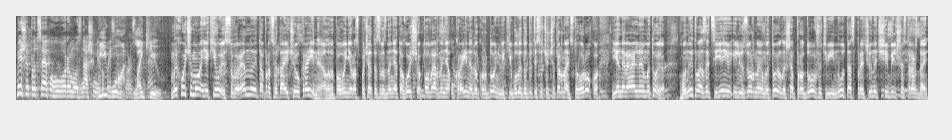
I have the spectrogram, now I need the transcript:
Більше про це поговоримо з нашим європейським you, Ми хочемо, як і ви, суверенної та процвітаючої України, але ми повинні розпочати з визнання того, що повернення України до кордонів, які були до 2014 року, є нереальною метою. Гонитва за цією ілюзорною метою лише продовжить війну та спричинить ще більше страждань.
